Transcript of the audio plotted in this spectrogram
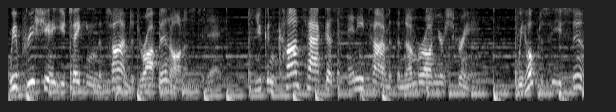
We appreciate you taking the time to drop in on us today. You can contact us anytime at the number on your screen. We hope to see you soon.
